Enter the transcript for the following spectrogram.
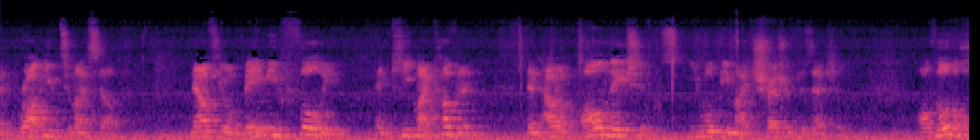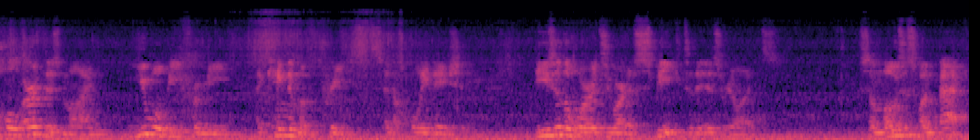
and brought you to myself. Now, if you obey me fully and keep my covenant, then out of all nations you will be my treasured possession. Although the whole earth is mine, you will be for me a kingdom of priests and a holy nation. These are the words you are to speak to the Israelites. So Moses went back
